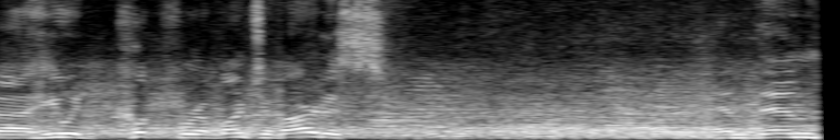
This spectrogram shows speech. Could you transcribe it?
uh, he would cook for a bunch of artists, and then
